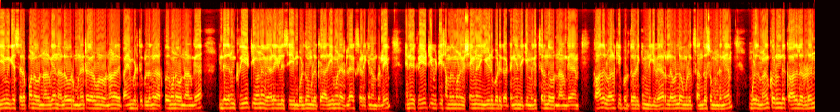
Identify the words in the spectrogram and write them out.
மிக மிக சிறப்பான ஒரு நாள்கள் நல்ல ஒரு முன்னேற்றகரமான ஒரு நாள். அதை பயன்படுத்திக் கொள்ளுங்கள். அற்புதமான ஒரு நாள்கள் இந்த தினம் கிரியேட்டிவான வேலைகளை செய்யும் பொழுது உங்களுக்கு அதிகமான ரிலாக்ஸ் கிடைக்கும் நண்பர்களே. எனவே கிரியேட்டிவிட்டி சம்பந்தமான விஷயங்களை நீங்கள் ஈடுபாடு காட்டுங்க. இன்னைக்கு மிகச்சிறந்த ஒரு நாளுங்க. காதல் வாழ்க்கையை பொறுத்த வரைக்கும் இன்னைக்கு வேற லெவலில் உங்களுக்கு சந்தோஷம் உண்டுங்க. உங்களது மனக்குறந்த காதலருடன்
